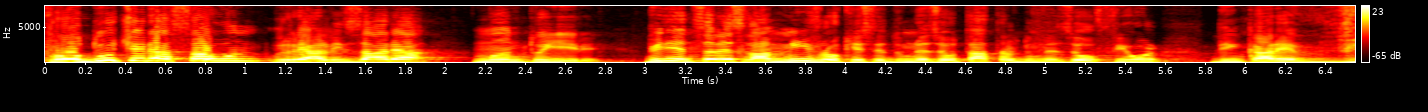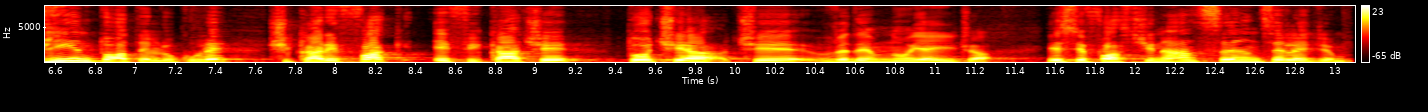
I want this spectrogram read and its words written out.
producerea sau în realizarea mântuirii. Bineînțeles, la mijloc este Dumnezeu Tatăl, Dumnezeu Fiul, din care vin toate lucrurile și care fac eficace tot ceea ce vedem noi aici. Este fascinant să înțelegem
